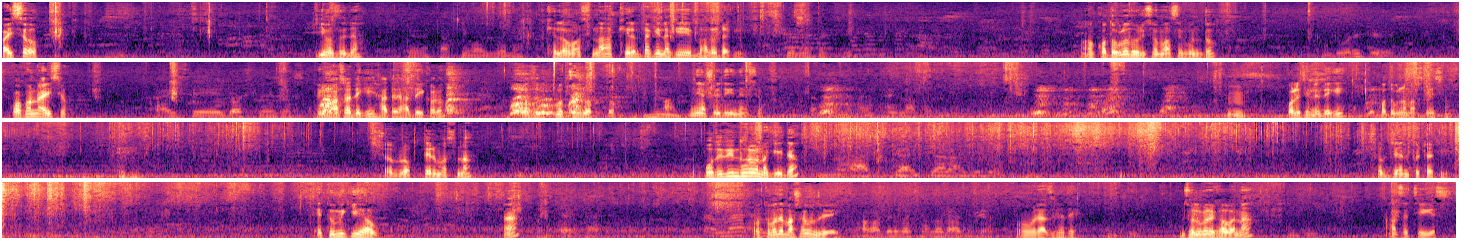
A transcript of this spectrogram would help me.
পাইছো? কি মাছ এটা? খেলো মাছ না? খেলোটা কি নাকি ভাতটা কি? ছেলে টাকি ও, কতগুলো ধরিছো মাছ এখন তো? কখন আইছো? মিনিট আসছে দেখি হাতে হাতেই করো। মাছের প্রচুর রক্ত। নিয়ে আসো এদিকে নিয়ে আসো। হুম পলিথিনে দেখি কতগুলো মাছ পেয়েছ? সব রক্তের মাছ না? প্রতিদিন ধরেও নাকি এটা? সব জ্যান্ত টাকি। এ তুমি কি হও হ্যাঁ? ও তোমাদের বাসা কোন জায়গায়? আমাদের বাসা হলো রাজগার ও রাজঘাটে? ঝোল করে খাবা না? আচ্ছা ঠিক আছে।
